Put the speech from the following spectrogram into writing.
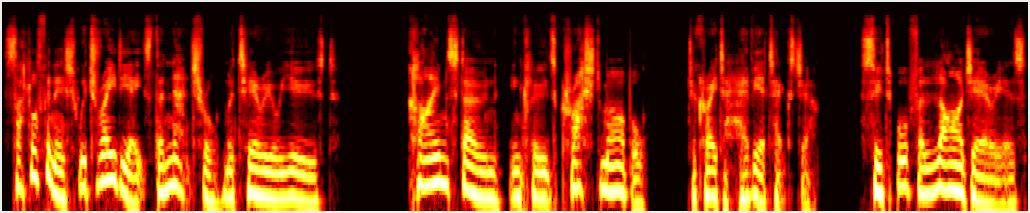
subtle finish which radiates the natural material used. Climb Stone includes crushed marble to create a heavier texture, suitable for large areas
